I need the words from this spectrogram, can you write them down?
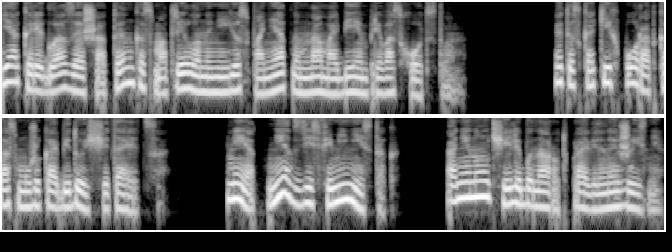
я, кореглазая шатенка, смотрела на нее с понятным нам обеим превосходством. Это с каких пор отказ мужика бедой считается? Нет, нет здесь феминисток. Они научили бы народ правильной жизни.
